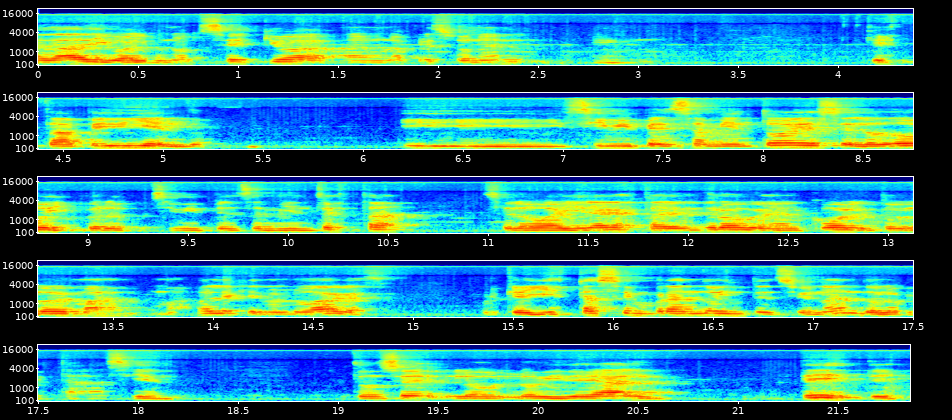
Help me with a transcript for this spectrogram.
alguna o algún obsequio a, una persona que está pidiendo y si mi pensamiento es se lo doy, pero si mi pensamiento está se lo va a ir a gastar en droga, en alcohol, en todo lo demás, más vale que no lo hagas, porque ahí estás sembrando intencionando lo que estás haciendo. Entonces, lo, lo ideal desde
